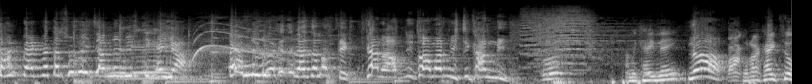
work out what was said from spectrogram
যখন পেট ব্যথা হয়েছে আপনি মিষ্টি খাইয়া। এমনি মিষ্টিতে ভেজাল আছে। কেন আপনি তো আমার মিষ্টি খাননি। আমি খাই নাই? না। তোরা খাইছো?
